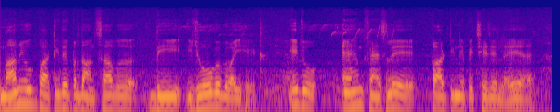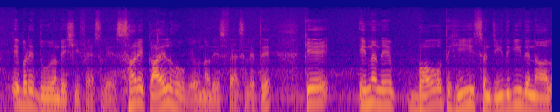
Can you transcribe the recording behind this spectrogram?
ਮਾਨਯੋਗ ਪਾਰਟੀ ਦੇ ਪ੍ਰਧਾਨ ਸਾਹਿਬ ਦੀ ਯੋਗ ਅਗਵਾਈ ਹੇਠ ਇਹ ਜੋ ਅਹਿਮ ਫੈਸਲੇ ਪਾਰਟੀ ਨੇ ਪਿੱਛੇ ਜੇ ਲਏ ਹੈ ਇਹ ਬੜੇ ਦੂਰਅੰਦੇਸ਼ੀ ਫੈਸਲੇ ਹੈ। ਸਾਰੇ ਕਾਇਲ ਹੋ ਗਏ ਉਹਨਾਂ ਦੇ ਇਸ ਫੈਸਲੇ ਤੇ ਕਿ ਇਹਨਾਂ ਨੇ ਬਹੁਤ ਹੀ ਸੰਜੀਦਗੀ ਦੇ ਨਾਲ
